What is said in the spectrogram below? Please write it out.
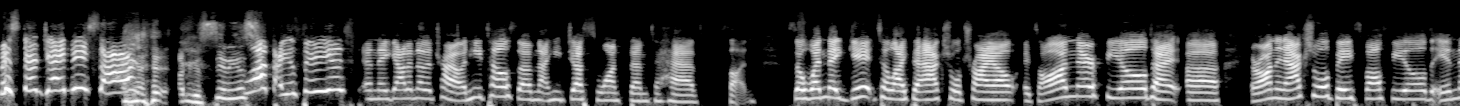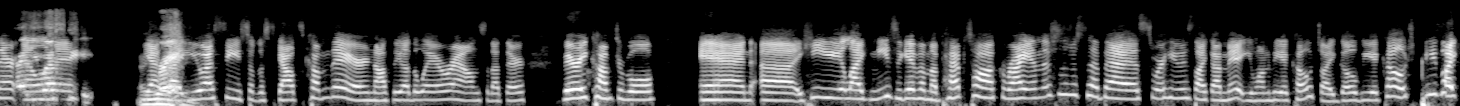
Mister JB, sir? Are you serious? what? Are you serious?" And they got another trial, and he tells them that he just wants them to have fun. So when they get to like the actual tryout, it's on their field at uh, they're on an actual baseball field in their At element. USC. And Yes, Right. at USC. So the scouts come there, not the other way around, so that they're very comfortable. and uh he like needs to give him a pep talk right and this is just the best where he was like i'm it you want to be a coach like go be a coach he's like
